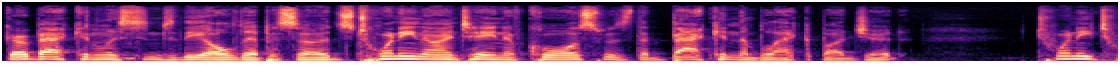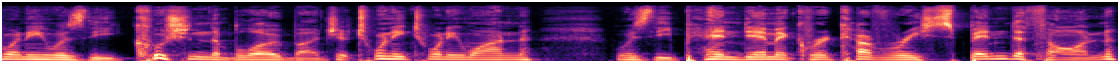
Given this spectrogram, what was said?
Go back and listen to the old episodes. 2019, of course, was the back in the black budget. 2020 was the cushion the blow budget. 2021 was the pandemic recovery spendathon.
